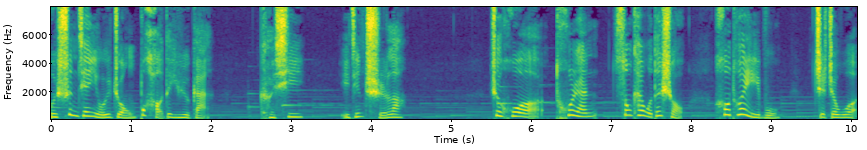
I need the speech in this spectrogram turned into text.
我瞬间有一种不好的预感，可惜已经迟了。这货突然松开我的手，后退一步。指着我，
